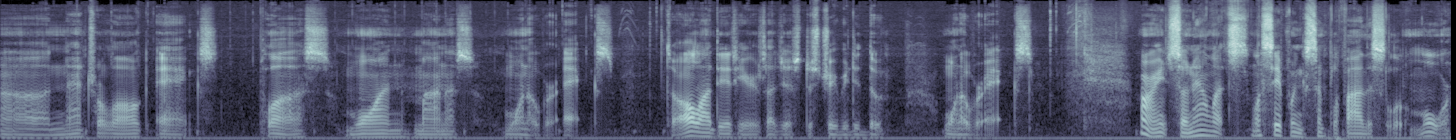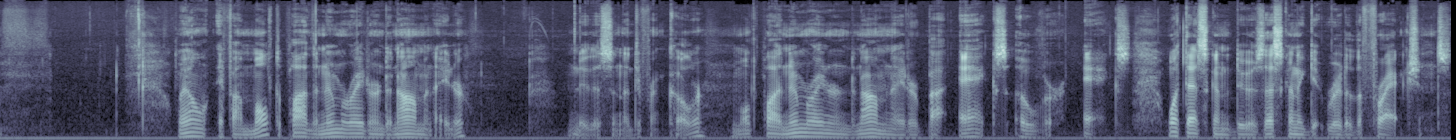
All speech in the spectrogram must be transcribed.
uh, natural log x plus 1 minus 1 over x. So all I did here is I just distributed the 1 over x. Alright, so now let's let's see if we can simplify this a little more. Well, if I multiply the numerator and denominator, do this in a different color, multiply numerator and denominator by x over x. What that's going to do is that's going to get rid of the fractions.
